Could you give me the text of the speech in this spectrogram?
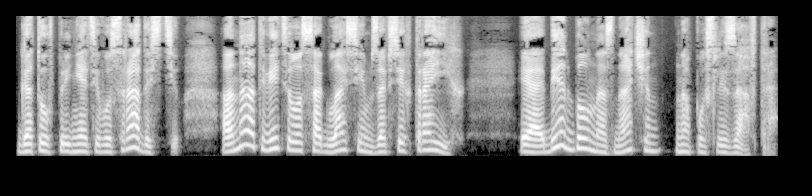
готов принять его с радостью, она ответила согласием за всех троих, и обед был назначен на послезавтра.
